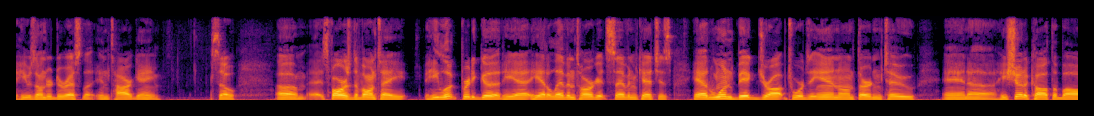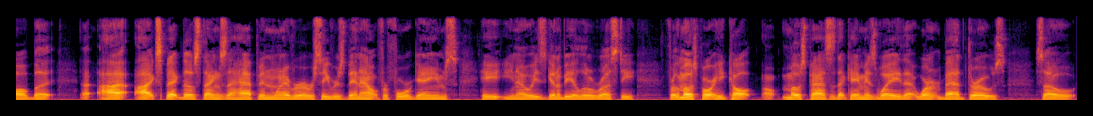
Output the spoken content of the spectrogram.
he was under duress the entire game. So um, as far as Davante, he looked pretty good. He had he had 11 targets, seven catches. He had one big drop towards the end on third and two, and uh, he should have caught the ball, but. I I expect those things to happen whenever a receiver's been out for four games. He you know he's going to be a little rusty for the most part, he caught uh, most passes that came his way that weren't bad throws. So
